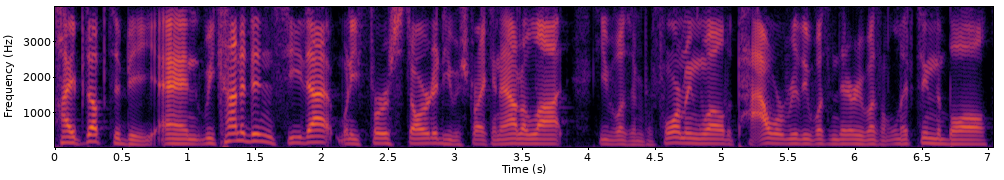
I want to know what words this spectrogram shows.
hyped up to be. And we kind of didn't see that when he first started. He was striking out a lot. He wasn't performing well. The power really wasn't there. He wasn't lifting the ball.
